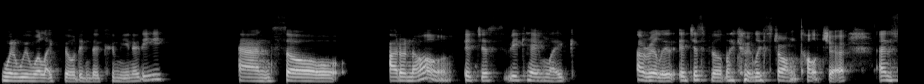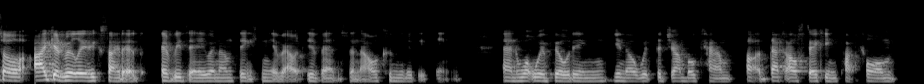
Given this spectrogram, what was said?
when we were like building the community. And so I don't know, it just became like a really, it just built like a really strong culture. And so I get really excited every day when I'm thinking about events and our community things and what we're building, you know, with the Jambo Camp. Uh, that's our staking platform.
